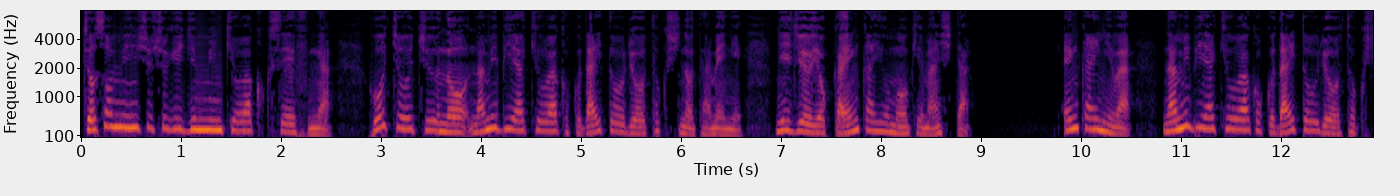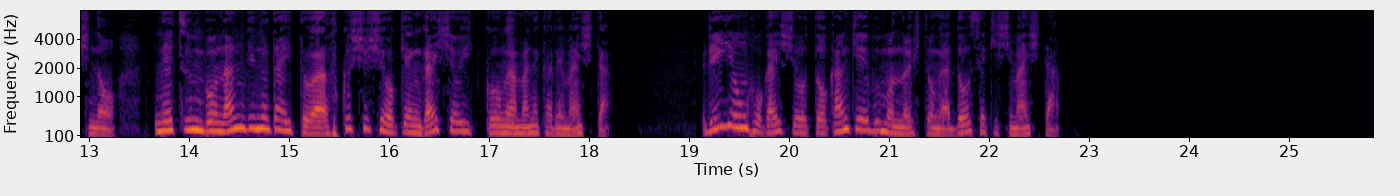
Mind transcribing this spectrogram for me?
朝鮮民主主義人民共和国政府が、訪朝中のナミビア共和国大統領特使のために24日宴会を設けました。宴会には、ナミビア共和国大統領特使のネツンボ・ナンディヌ大とは副首相兼外相一行が招かれました。リーヨンホ外相と関係部門の人が同席しました。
